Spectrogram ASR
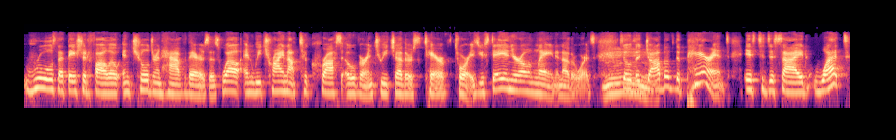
rules that they should follow, and children have theirs as well. And we try not to cross over into each other's territories. You stay in your own lane, in other words. Mm. So, the mm. job of the parent is to decide what,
